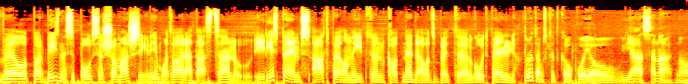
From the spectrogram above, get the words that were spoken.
Vēl par biznesa pusi ar šo mašīnu, ņemot vērā tās cenu, ir iespējams atpelnīt un kaut nedaudz, bet uh, gūt peļņu. Protams, ka kaut ko jau jāsanāk, no,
